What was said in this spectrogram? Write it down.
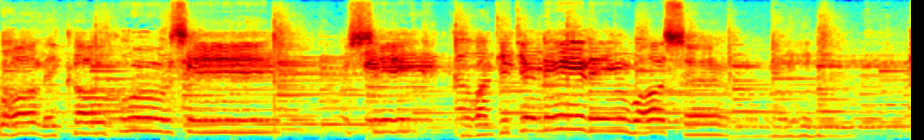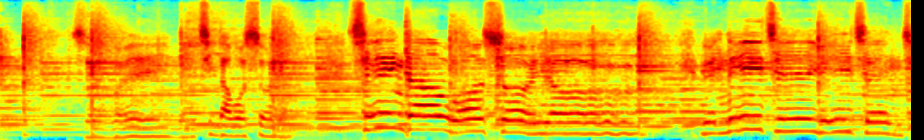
我每口呼吸，呼吸，渴望体贴你领我生命，只为你倾倒我所有，倾倒我所有。愿你旨意成就，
